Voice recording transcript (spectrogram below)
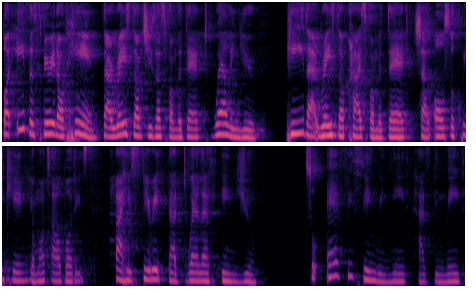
But if the spirit of him that raised up Jesus from the dead dwell in you, he that raised up Christ from the dead shall also quicken your mortal bodies by his spirit that dwelleth in you. So everything we need has been made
